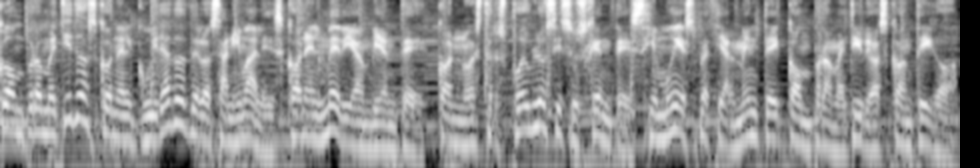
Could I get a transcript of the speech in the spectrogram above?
Comprometidos con el cuidado de los animales, con el medio ambiente, con nuestros pueblos y sus gentes y muy especialmente comprometidos contigo.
